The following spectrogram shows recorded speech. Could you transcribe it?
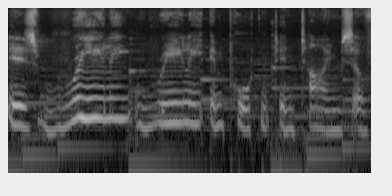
is really, really important in times of,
